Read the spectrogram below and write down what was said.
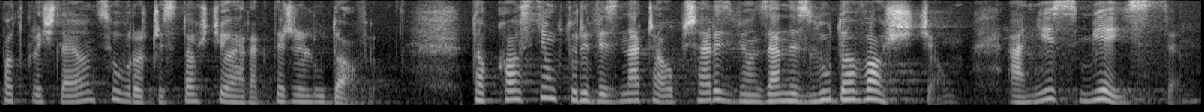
podkreślający uroczystości o charakterze ludowym. To kostium, który wyznacza obszary związane z ludowością, a nie z miejscem.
